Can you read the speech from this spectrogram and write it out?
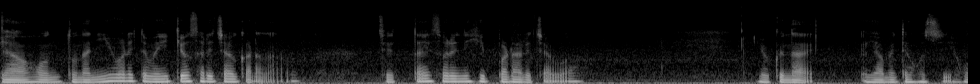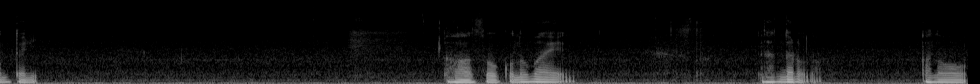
いやほんと何言われても影響されちゃうからな。絶対それに引っ張られちゃうわ。よくない。やめてほしい本当に。ああそうこの前なんだろうな。あの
